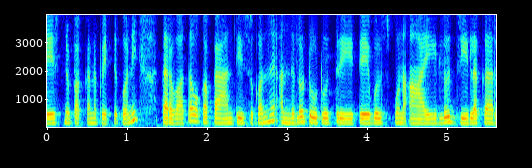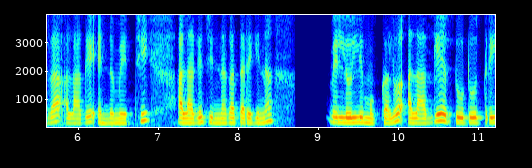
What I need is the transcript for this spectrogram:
పేస్ట్ని పక్కన పెట్టుకొని తర్వాత ఒక ప్యాన్ తీసుకొని అందులో two to three tablespoon oil జీలకర్ర అలాగే ఎండుమిర్చి అలాగే చిన్నగా తరిగిన వెల్లుల్లి ముక్కలు అలాగే టూ టు త్రీ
